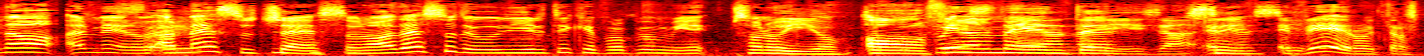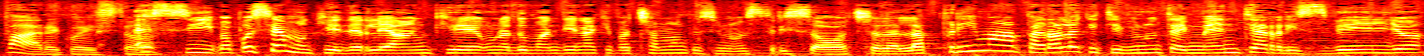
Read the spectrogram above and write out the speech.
No, almeno a me è successo, no? Adesso devo dirti che proprio mi sono io. Cioè, oh, finalmente. È. Sì. È, è vero, è traspare questo. Eh sì, ma possiamo chiederle anche una domandina che facciamo anche sui nostri social. La prima parola che ti è venuta in mente al risveglio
